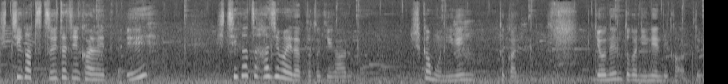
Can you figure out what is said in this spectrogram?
7月1日に帰られてたえ？7月始まりだった時があるの。しかも2年とかに。4年とか2年で変わってる。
